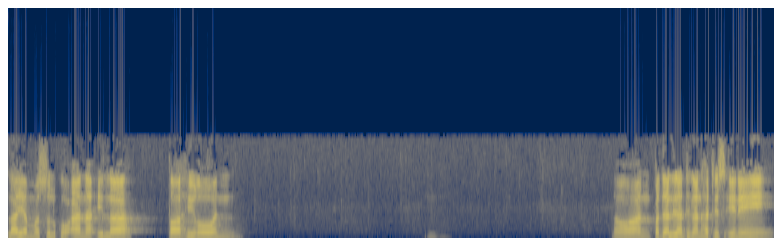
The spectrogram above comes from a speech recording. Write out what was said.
la yamassul Qur'ana illa tahirun. Namun pendalilan dengan hadis ini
